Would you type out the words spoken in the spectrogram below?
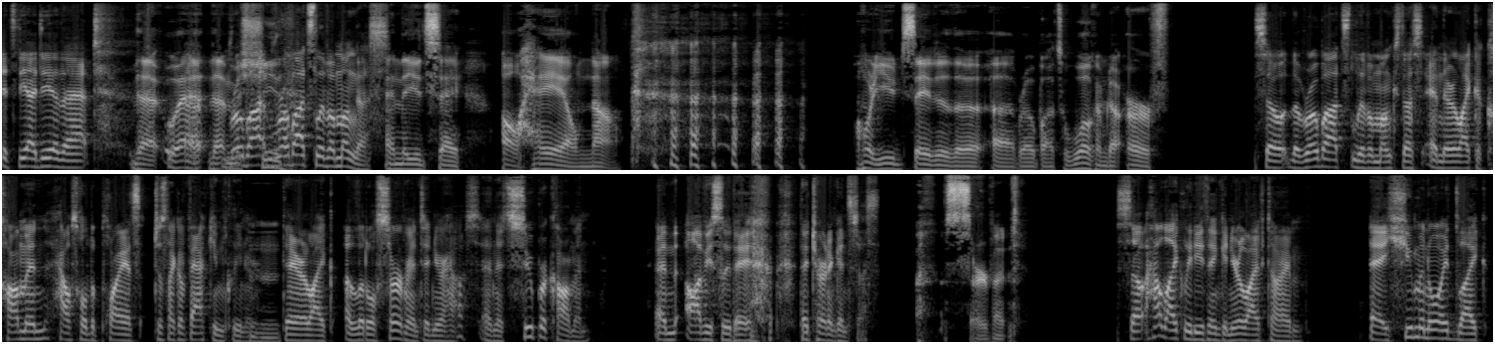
It's the idea that that uh, that robot machine, robots live among us, and you'd say, "Oh hell no," or you'd say to the uh, robots, "Welcome to Earth." So the robots live amongst us, and they're like a common household appliance, just like a vacuum cleaner. Mm-hmm. They're like a little servant in your house, and it's super common. And obviously, they they turn against us. servant. So, how likely do you think in your lifetime a humanoid like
